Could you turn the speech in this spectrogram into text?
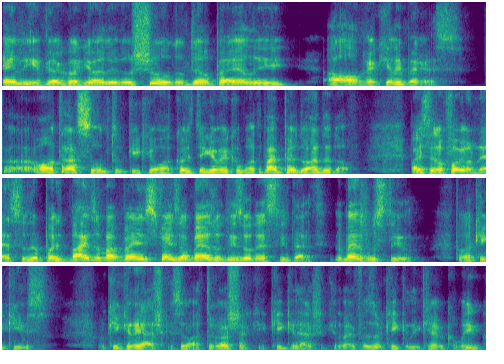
ele envergonhou ele no chão, não deu para ele a honra que ele merece. Outro assunto, o que, que uma coisa tem a ver com outra? Vai perdoar de novo mas se não foi honesto, depois mais uma vez fez a mesma desonestidade, do mesmo estilo. Falou, o que que é isso? O que que ele acha que sou uma trouxa? O que, que, ele acha que ele vai fazer o que que ele quer comigo?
